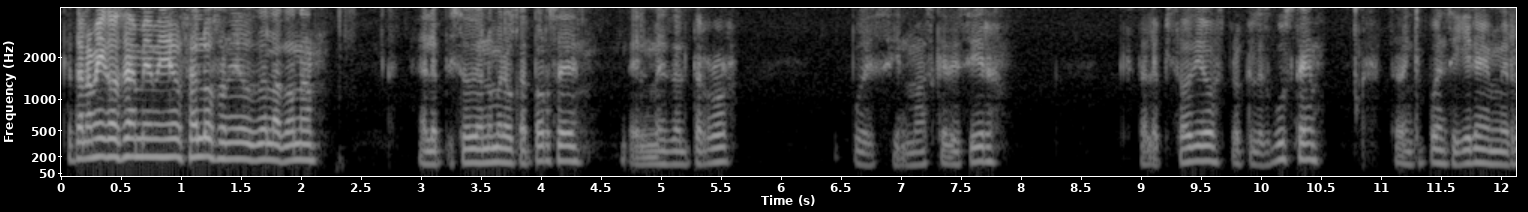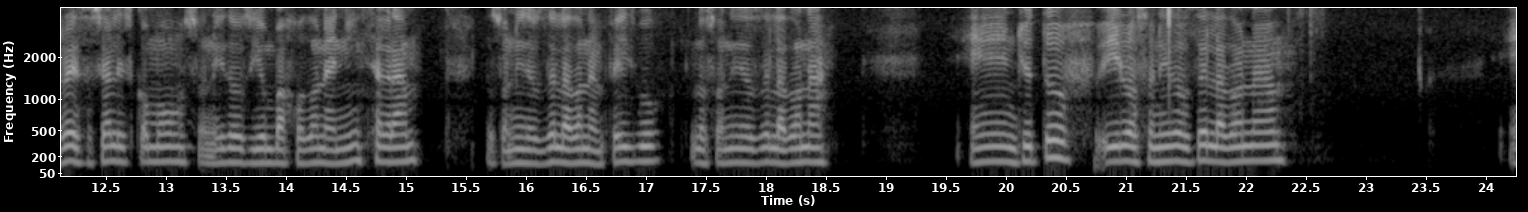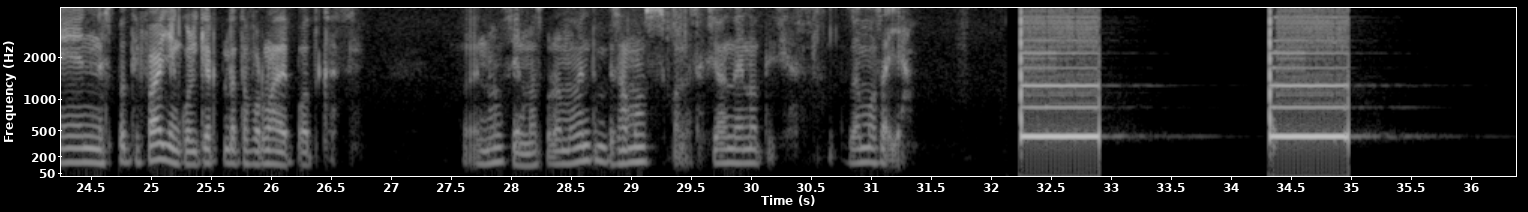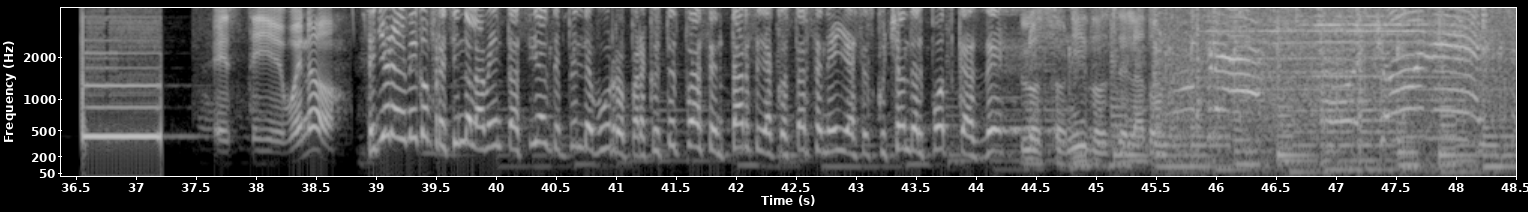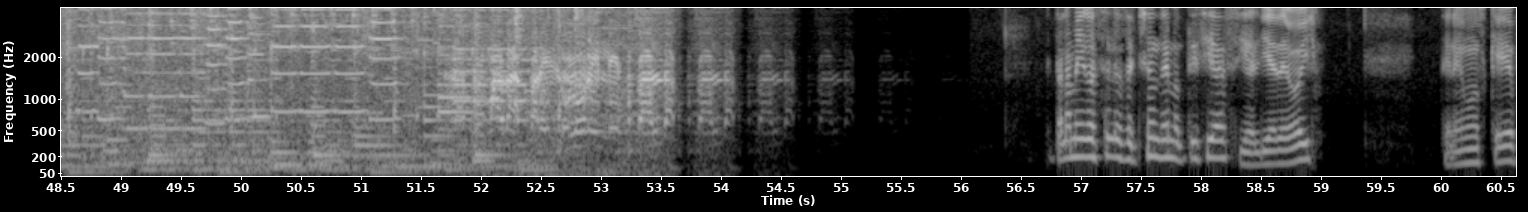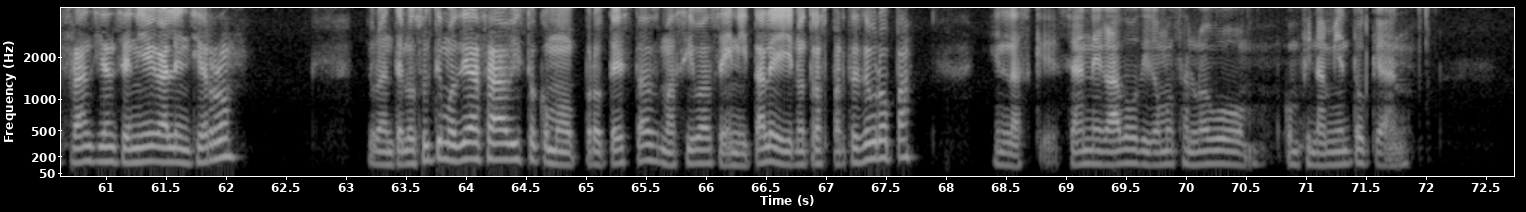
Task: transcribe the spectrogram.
¿Qué tal amigos? Sean bienvenidos a Los Sonidos de la Dona, el episodio número 14 del mes del terror. Pues sin más que decir, aquí está el episodio, espero que les guste. Saben que pueden seguir en mis redes sociales como Sonidos-Dona en Instagram, Los Sonidos de la Dona en Facebook, Los Sonidos de la Dona en YouTube y Los Sonidos de la Dona en Spotify y en cualquier plataforma de podcast. Bueno, sin más por el momento, empezamos con la sección de noticias. Nos vemos allá. Este, bueno. Señora, le vengo ofreciendo la venta sillas de piel de burro para que usted pueda sentarse y acostarse en ellas escuchando el podcast de Los sonidos de la dona. Tal amigos? Esta es la sección de noticias y el día de hoy tenemos que Francia se niega al encierro. Durante los últimos días ha visto como protestas masivas en Italia y en otras partes de Europa en las que se han negado, digamos, al nuevo confinamiento que han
